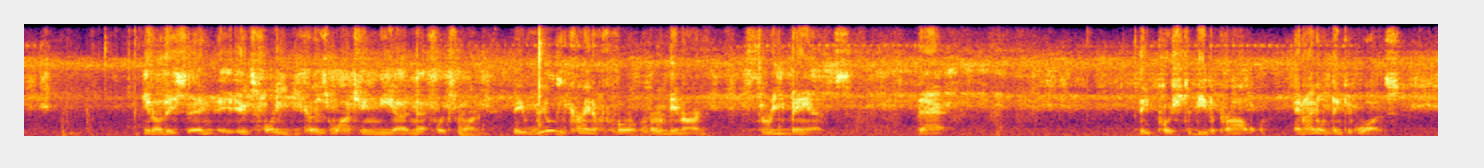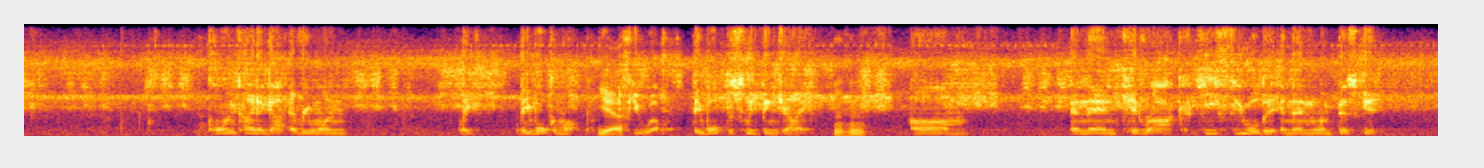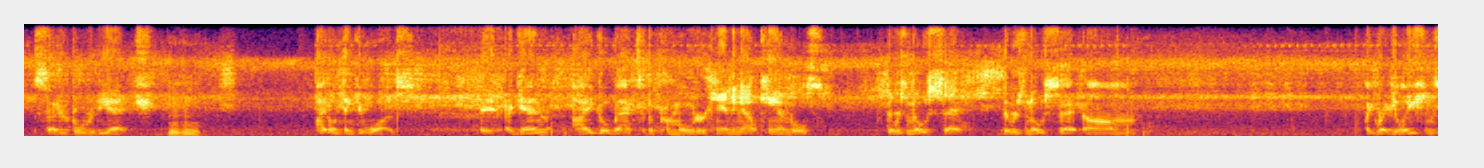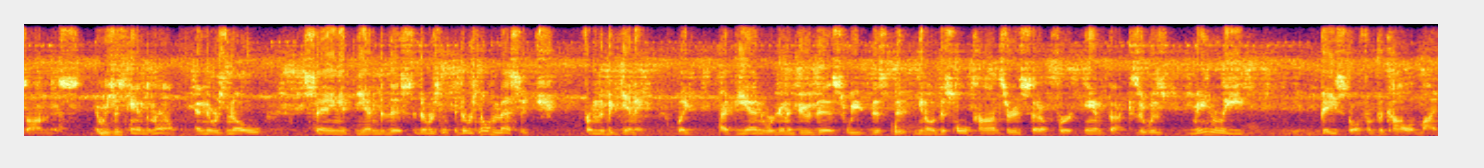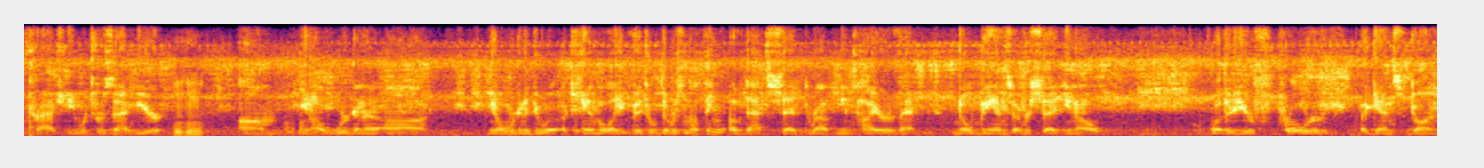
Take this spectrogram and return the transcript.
You know, they and it's funny because watching the uh, Netflix one, they really kind of honed in on three bands that they pushed to be the problem, and I don't think it was. Korn kind of got everyone like they woke them up, Yeah. if you will. They woke the sleeping giant. Mm-hmm. Um, and then Kid Rock, he fueled it, and then Limp Bizkit set it over the edge. Mm-hmm. I don't think it was. Eh, Again, I go back to the promoter handing out candles. There was no set. There was no set. Um, like regulations on this. It was just hand them out, and there was no saying at the end of this. There was there was no message from the beginning. Like at the end, we're going to do this. We this, thi- you know this whole concert is set up for anti because it was mainly based off of the Columbine tragedy, which was that year. hmm Um, you know, we're gonna, uh, you know, we're gonna do a, a candlelight vigil. There was nothing of that said throughout the entire event. No bands ever said, you know, whether you're pro or against guns.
